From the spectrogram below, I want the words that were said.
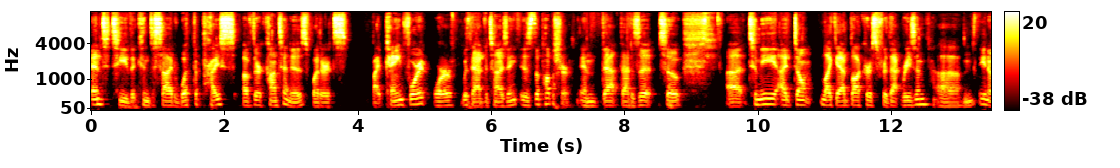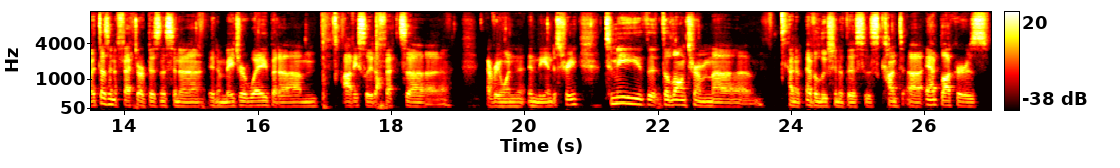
entity that can decide what the price of their content is, whether it's by paying for it or with advertising, is the publisher, and that that is it. So. Uh, to me, I don't like ad blockers for that reason. Um, you know, it doesn't affect our business in a in a major way, but um, obviously it affects uh, everyone in the industry. To me, the the long term uh, kind of evolution of this is uh, ad blockers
